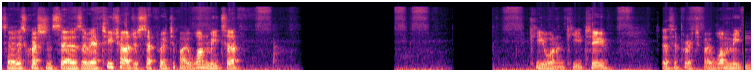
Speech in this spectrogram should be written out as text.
So this question says that we have two charges separated by one meter. Q1 and Q2. So they're separated by one meter.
